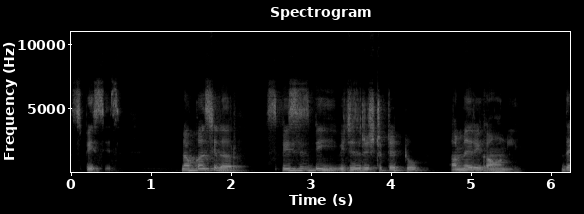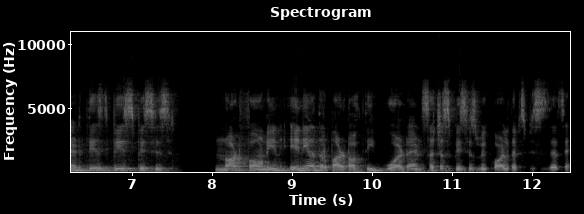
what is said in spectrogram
species. Now consider species B which is restricted to America only. That this B species not found in any other part of the world and such a species we call that species as a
